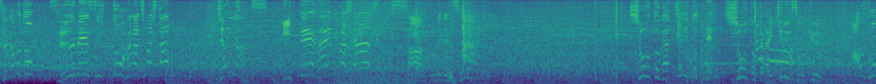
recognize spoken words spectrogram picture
坂本ツーベースヒットを放ちました。ジャイアンツ1点入りました。さあこれでツーアウトショートがっちり取ってショートから一塁送球。アウト。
